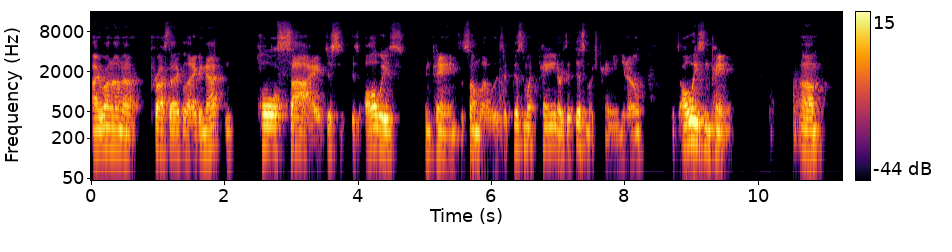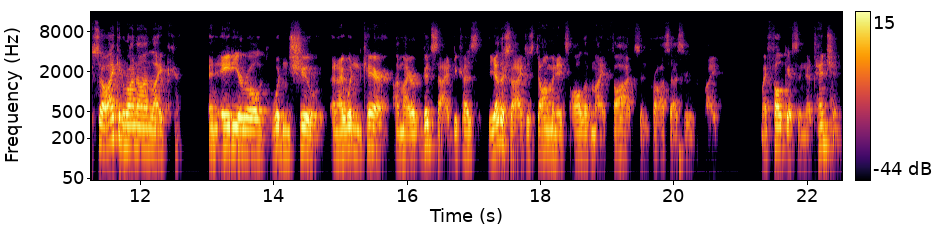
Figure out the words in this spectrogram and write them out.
I run on a prosthetic leg, and that whole side just is always in pain to some level. Is it this much pain or is it this much pain? You know, it's always in pain. Um, so I can run on like an 80 year old wooden shoe and I wouldn't care on my good side because the other side just dominates all of my thoughts and processes, my, my focus and attention.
